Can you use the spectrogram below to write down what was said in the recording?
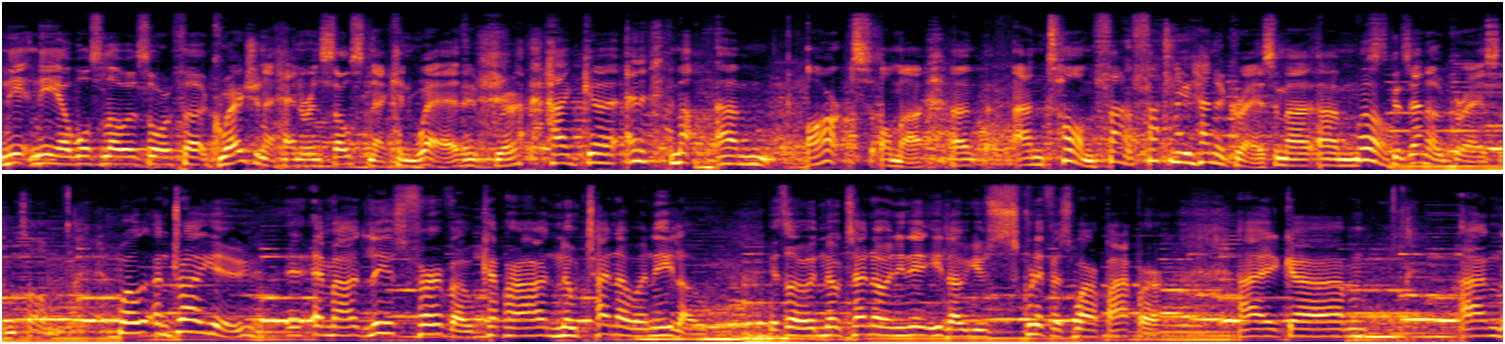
ni, ni uh, was low as orth uh, Gwerjana henna in Solsnek in Wed, Gwer. Hag uh, en, um, art oma, um, and Tom, fat, fatlu henna gres, ma, um, Well. Gres and Tom. Well, and dra you, Emma Liz Fervo, Capara Noteno and Elo. Itho Noteno and Elo use scriffus war paper. Ag, um, and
